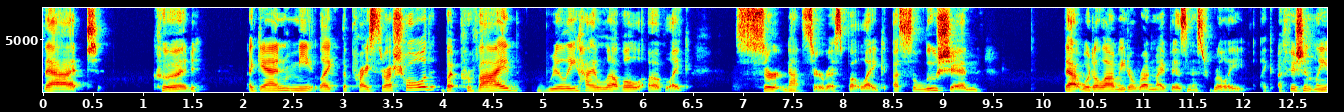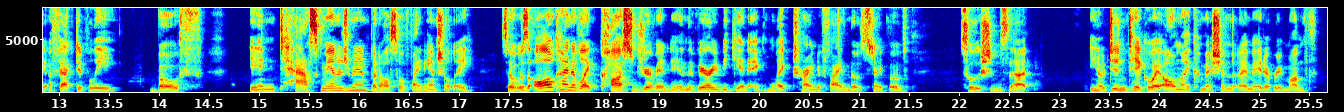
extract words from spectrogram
that could again meet like the price threshold but provide really high level of like cert not service but like a solution that would allow me to run my business really like efficiently effectively both in task management but also financially so it was all kind of like cost driven in the very beginning like trying to find those type of solutions that you know didn't take away all my commission that i made every month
